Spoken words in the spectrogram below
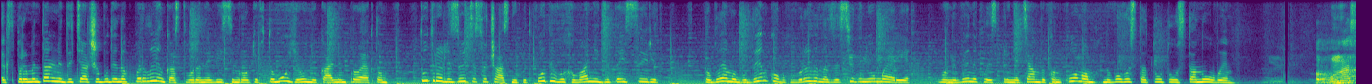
Експериментальний дитячий будинок Перлинка, створений 8 років тому, є унікальним проектом. Тут реалізуються сучасні підходи у вихованні дітей-сиріт. Проблеми будинку обговорили на засіданні у мерії. Вони виникли з прийняттям виконкомом нового статуту установи. У нас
